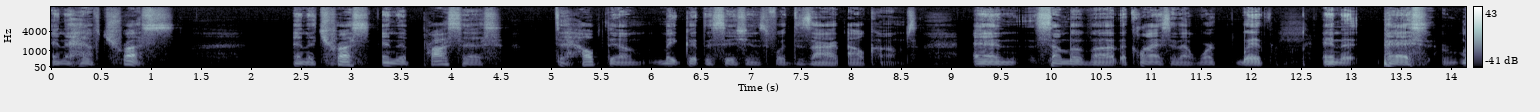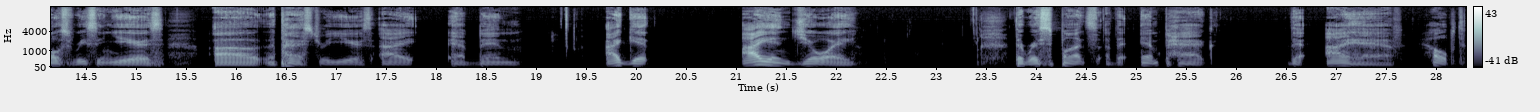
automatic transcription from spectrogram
and to have trust and the trust in the process to help them make good decisions for desired outcomes. And some of uh, the clients that I've worked with in the past, most recent years, uh, the past three years, I have been, I get, I enjoy the response of the impact that I have helped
